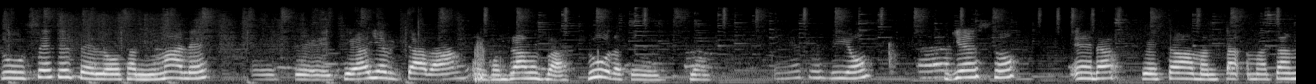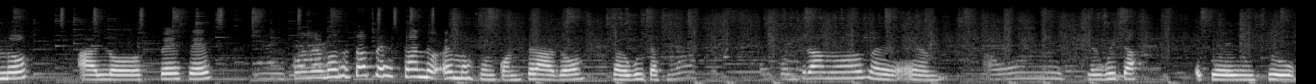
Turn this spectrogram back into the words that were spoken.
sus heces de los animales este, que ahí habitaban, encontramos basuras en, ese río y eso era que estaba matando a los peces. Y cuando hemos estado pescando hemos encontrado salguitas muertas. Encontramos eh, em, a un salguita que en su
